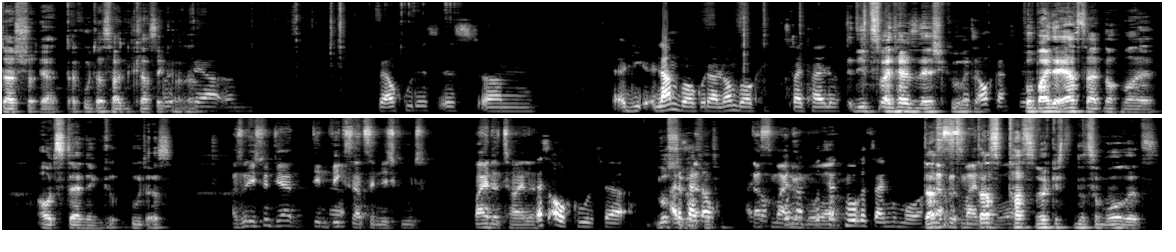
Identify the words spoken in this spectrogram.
das schon, ja, da gut, das ist halt ein Klassiker, Und ne? wer, ähm, wer auch gut ist, ist ähm, äh, die Lombok oder Lombok, zwei Teile. Die zwei Teile sind echt Das gut. Wobei der erste halt nochmal outstanding gu- gut ist. Also ich finde ja den Wichser ziemlich gut. Beide Teile. Das ist auch gut, ja. Lustig. Also halt auch Das ist mein 100% Humor. Moritz sein Humor. das, das ist, ist mein das Humor. passt wirklich nur zu Moritz.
